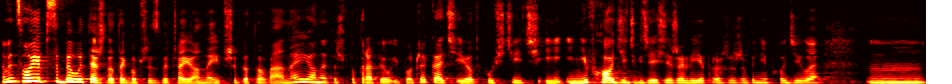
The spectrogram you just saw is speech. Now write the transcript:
No więc moje psy były też do tego przyzwyczajone i przygotowane i one też potrafią i poczekać, i odpuścić, i, i nie wchodzić gdzieś, jeżeli je proszę, żeby nie wchodziły. Mm,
